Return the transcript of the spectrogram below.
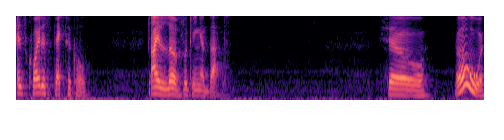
It's quite a spectacle. I love looking at that. So, oh,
